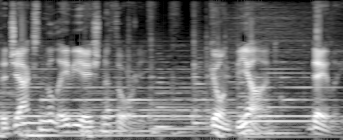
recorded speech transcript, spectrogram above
The Jacksonville Aviation Authority, going beyond daily.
